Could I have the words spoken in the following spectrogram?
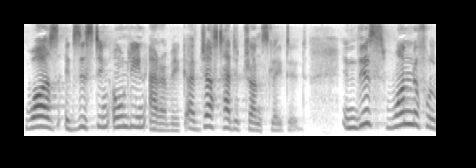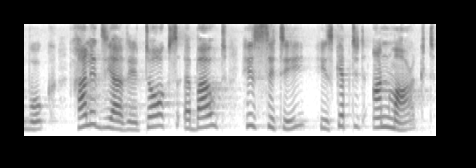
was existing only in Arabic. I've just had it translated. In this wonderful book, Khalid Ziadeh talks about his city. He's kept it unmarked,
